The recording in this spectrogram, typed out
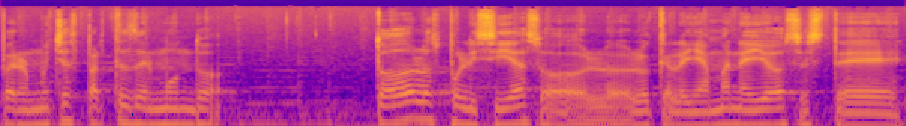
pero en muchas partes del mundo todos los policías o lo, lo que le llaman ellos, este,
